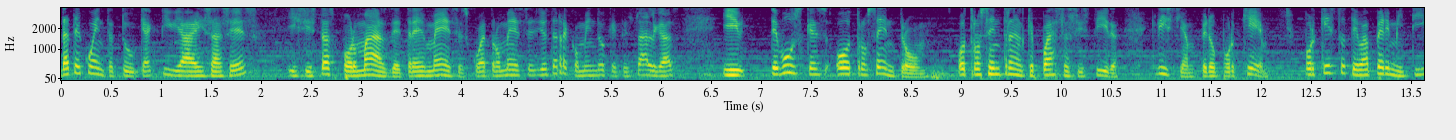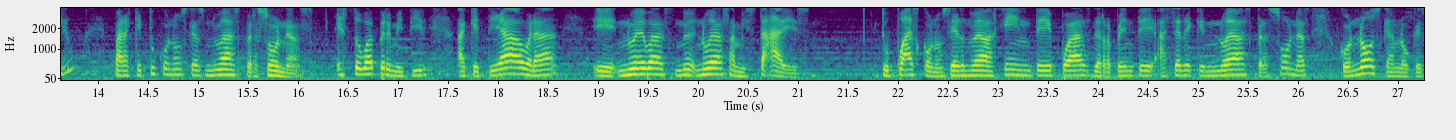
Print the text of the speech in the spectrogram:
date cuenta tú qué actividades haces y si estás por más de tres meses, cuatro meses, yo te recomiendo que te salgas y te busques otro centro, otro centro en el que puedas asistir. Cristian, ¿pero por qué? Porque esto te va a permitir para que tú conozcas nuevas personas. Esto va a permitir a que te abra eh, nuevas, nuevas amistades tú puedas conocer nueva gente, puedas de repente hacer de que nuevas personas conozcan lo que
